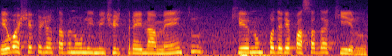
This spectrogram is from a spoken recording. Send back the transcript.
Eu achei que eu já estava num limite de treinamento que eu não poderia passar daquilo.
